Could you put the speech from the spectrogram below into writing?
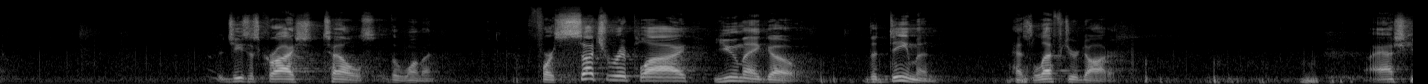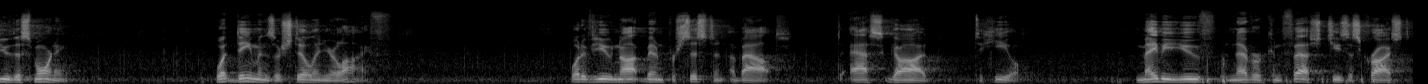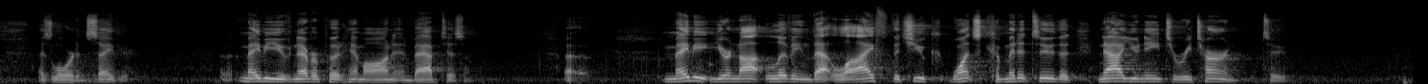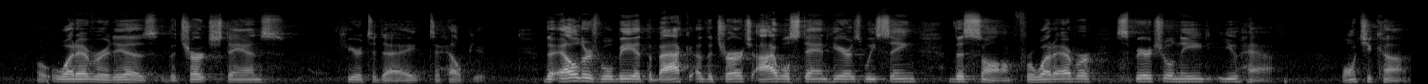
Jesus Christ tells the woman, for such a reply, you may go. The demon has left your daughter. I ask you this morning what demons are still in your life? What have you not been persistent about to ask God to heal? Maybe you've never confessed Jesus Christ as Lord and Savior. Maybe you've never put him on in baptism. Uh, maybe you're not living that life that you once committed to that now you need to return to. Whatever it is, the church stands here today to help you. The elders will be at the back of the church. I will stand here as we sing this song for whatever spiritual need you have. Won't you come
